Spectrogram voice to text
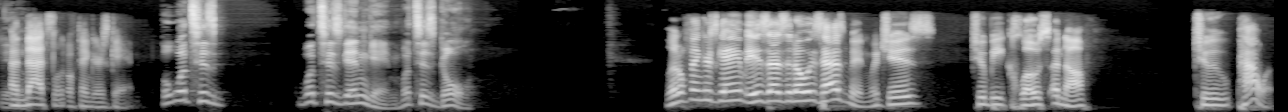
yeah. And that's Littlefinger's game. but what's his what's his end game? What's his goal? Littlefinger's game is as it always has been, which is to be close enough to power.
